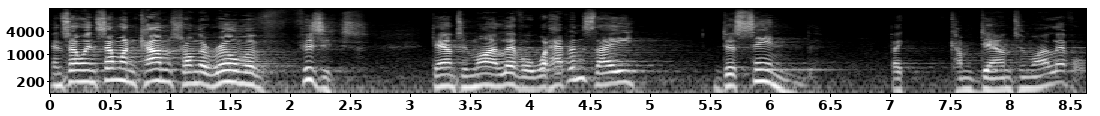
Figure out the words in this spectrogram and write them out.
And so when someone comes from the realm of physics down to my level, what happens? They descend, come down to my level.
